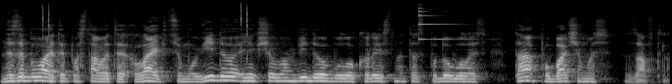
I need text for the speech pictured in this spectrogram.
Не забувайте поставити лайк цьому відео, якщо вам відео було корисне та сподобалось. Та побачимось завтра.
